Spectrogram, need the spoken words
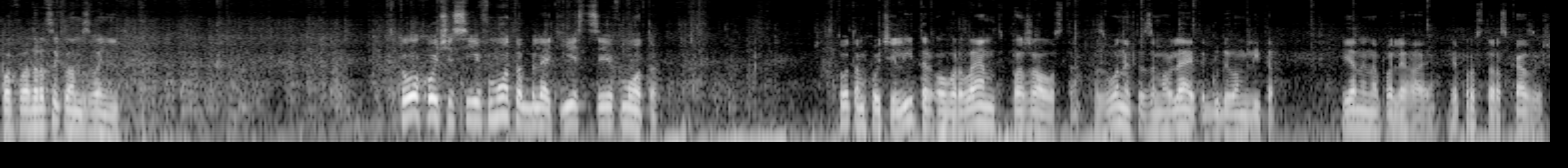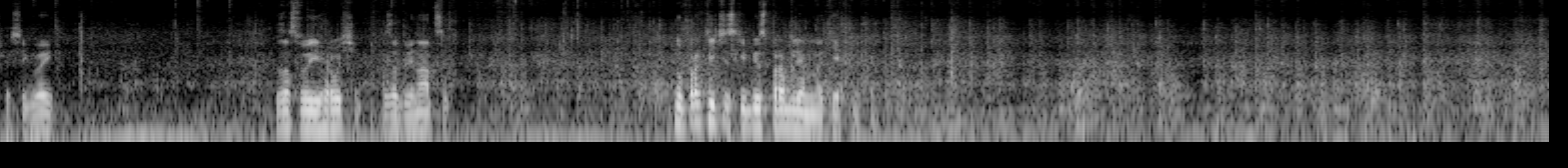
По квадроциклам дзвоніть. Хто хоче CF Moto, блядь, є CF Moto. Хто там хоче літр, оверленд, пожалуйста. Дзвоните, замовляєте, буде вам літр. Я не наполягаю. Я просто розказую, що Segway за свої гроші, за 12. Ну, практически беспроблемная техніка.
